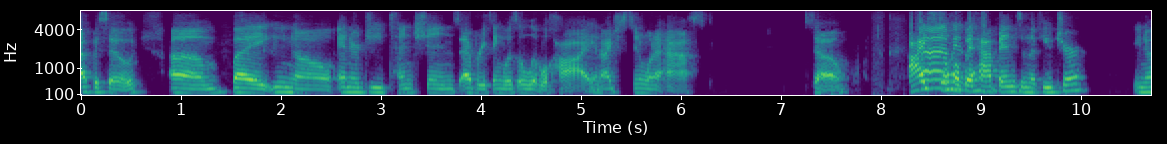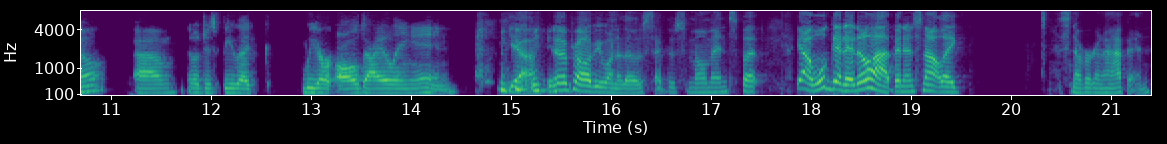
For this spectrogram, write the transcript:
episode um but you know energy tensions everything was a little high and i just didn't want to ask so I still mean, hope it happens in the future. You know, um, it'll just be like we are all dialing in. yeah, it'll probably be one of those type of moments. But yeah, we'll get it. It'll happen. It's not like it's never gonna happen.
